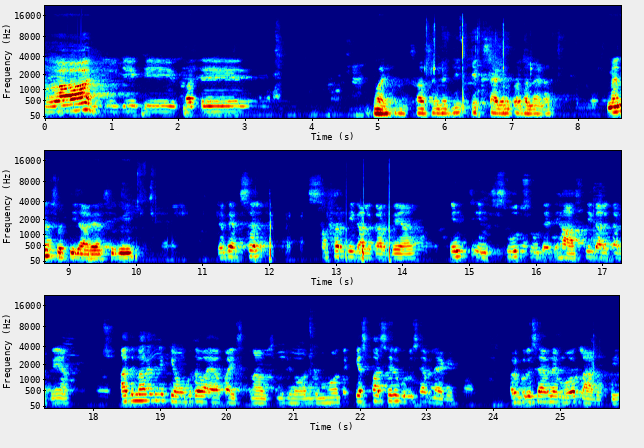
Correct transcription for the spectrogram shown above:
ਵਾਹਿਗੁਰੂ ਜੀ ਕੀ ਫਤਿਹ। ਵਾਹਿਗੁਰੂ ਸਾਧ ਸੰਗਤ ਜੀ ਇੱਕ ਸੈਕਿੰਡ ਤੁਹਾਡਾ ਲੈਣਾ। ਮੈਂ ਨਾ ਸੋਚੀ ਜਾ ਰਿਹਾ ਸੀ ਵੀ ਜਦੋਂ ਅਕਸਰ ਸਫ਼ਰ ਦੀ ਗੱਲ ਕਰਦੇ ਆ ਇੰਚ ਇੰਚ ਸੂਤ ਸੂਤ ਇਤਿਹਾਸ ਦੀ ਗੱਲ ਕਰਦੇ ਆ ਅੱਜ ਮਹਾਰਾਜ ਨੇ ਕਿਉਂ ਕਢਵਾਇਆ ਭਾਈ ਸਤਨਾਮ ਸਿੰਘ ਦੇ ਹੋਣ ਦੇ ਮੂੰਹੋਂ ਤੇ ਕਿਸ ਪਾਸੇ ਨੂੰ ਗੁਰੂ ਸਾਹਿਬ ਲੈ ਗਏ? ਔਰ ਗੁਰੂ ਸਾਹਿਬ ਨੇ ਮੋਹਰ ਲਾ ਦਿੱਤੀ।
